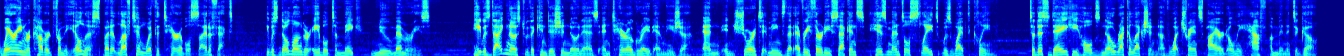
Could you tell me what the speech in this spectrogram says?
Wearing recovered from the illness, but it left him with a terrible side effect. He was no longer able to make new memories. He was diagnosed with a condition known as anterograde amnesia, and in short, it means that every 30 seconds, his mental slate was wiped clean. To this day, he holds no recollection of what transpired only half a minute ago.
